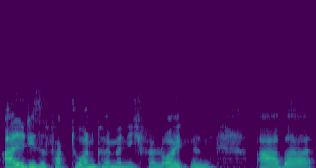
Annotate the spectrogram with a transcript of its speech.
All diese Faktoren können wir nicht verleugnen. Aber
